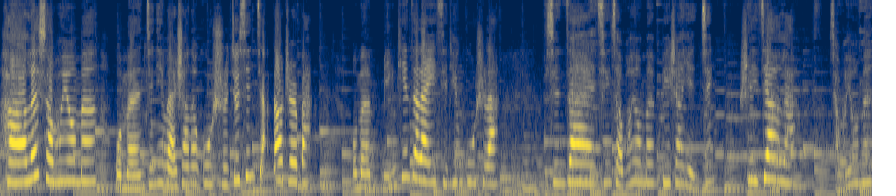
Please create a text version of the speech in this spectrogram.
好了，小朋友们，我们今天晚上的故事就先讲到这儿吧。我们明天再来一起听故事啦。现在，请小朋友们闭上眼睛睡觉啦。小朋友们，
